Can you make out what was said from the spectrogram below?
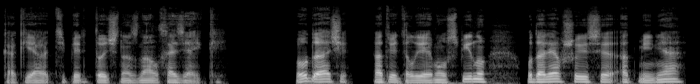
как я теперь точно знал, хозяйкой. «Удачи!» — ответил я ему в спину, удалявшуюся от меня,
